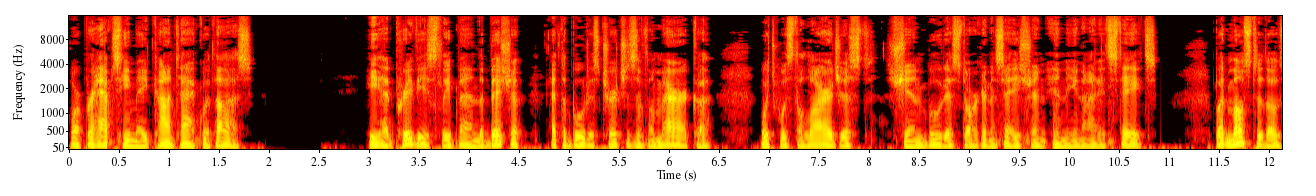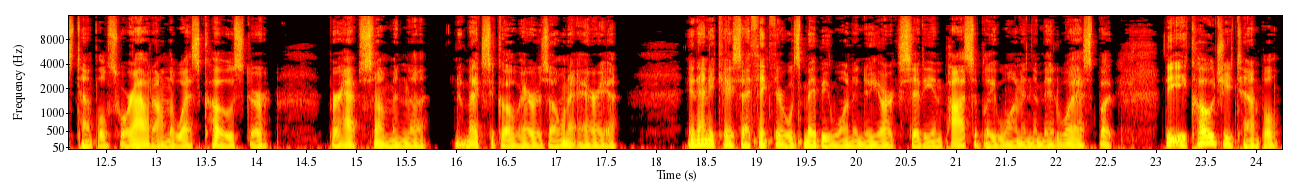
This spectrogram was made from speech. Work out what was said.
or perhaps he made contact with us. He had previously been the bishop at the Buddhist Churches of America, which was the largest Shin Buddhist organization in the United States. But most of those temples were out on the West Coast, or perhaps some in the New Mexico, Arizona area. In any case, I think there was maybe one in New York City and possibly one in the Midwest, but the Ekoji Temple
